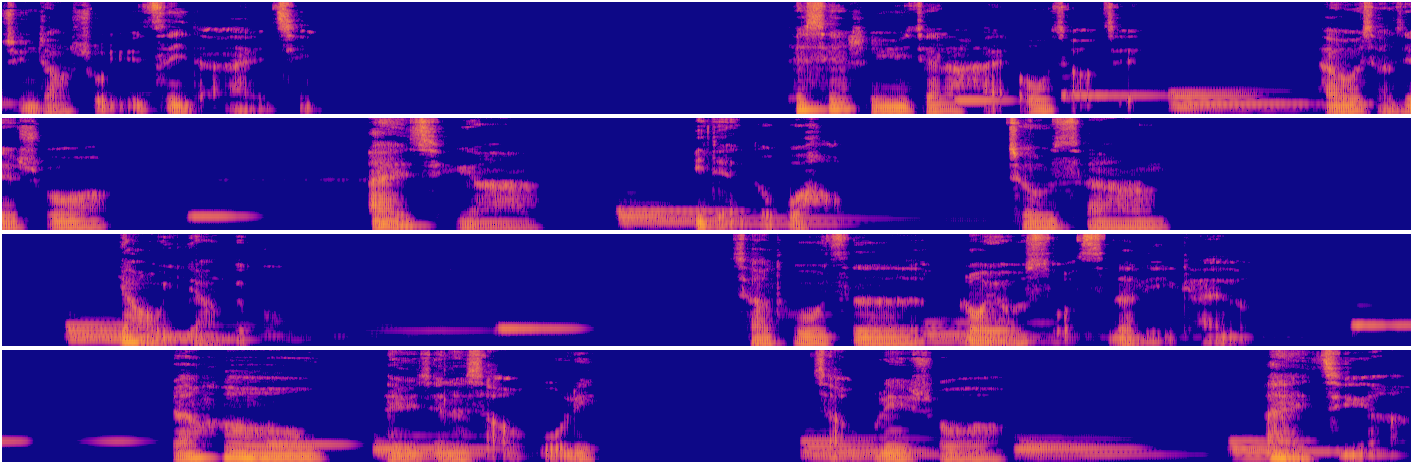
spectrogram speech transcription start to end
寻找属于自己的爱情。他先是遇见了海鸥小姐，海鸥小姐说：“爱情啊，一点都不好，就像药一样的苦。”小兔子若有所思地离开了，然后他遇见了小狐狸。小狐狸说：“爱情啊，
